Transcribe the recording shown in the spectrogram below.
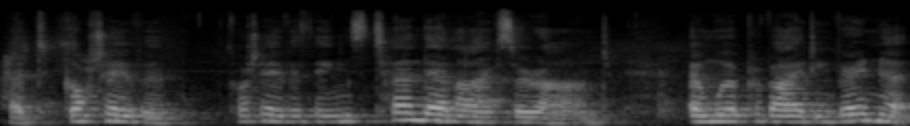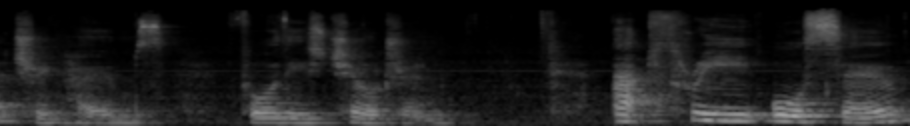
had got over, got over things, turned their lives around, and were providing very nurturing homes for these children. At three, also,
